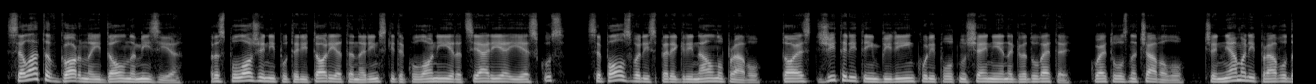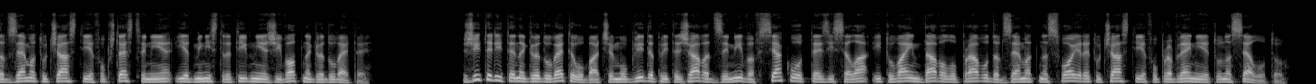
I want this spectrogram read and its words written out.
Селата в Горна и Долна Мизия, разположени по територията на римските колонии Рациария и Ескус, се ползвали с перегринално право, т.е. жителите им били инколи по отношение на градовете, което означавало, че нямали право да вземат участие в обществения и административния живот на градовете. Жителите на градовете обаче могли да притежават земи във всяко от тези села и това им давало право да вземат на свой ред участие в управлението на селото.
